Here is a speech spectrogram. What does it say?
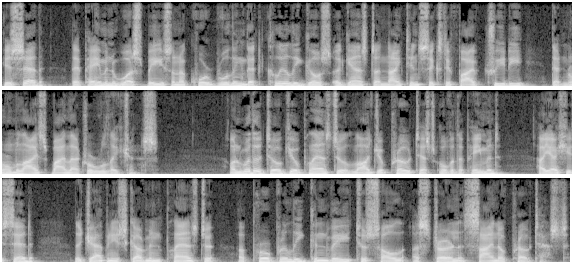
He said the payment was based on a court ruling that clearly goes against the 1965 treaty that normalized bilateral relations. On whether Tokyo plans to lodge a protest over the payment, Hayashi said the Japanese government plans to appropriately convey to Seoul a stern sign of protest.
